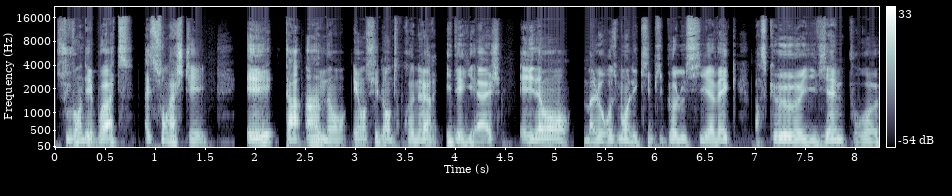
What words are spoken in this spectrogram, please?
Souvent des boîtes, elles sont rachetées, et tu as un an. Et ensuite, l'entrepreneur, il dégage. évidemment, malheureusement, l'équipe People aussi avec, parce qu'ils viennent pour, euh,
